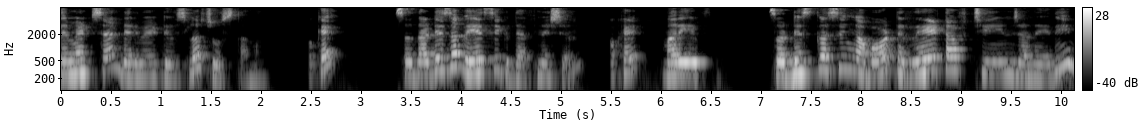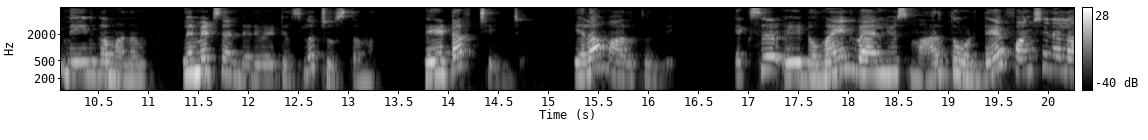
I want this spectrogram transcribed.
లిమిట్స్ అండ్ డెరివేటివ్స్లో చూస్తాం. Okay so that is the basic definition okay మరి so discussing about rate of change అనేది మెయిన్గా మనం లిమిట్స్ అండ్ డెరివేటివ్స్లో చూస్తాం రేట్ ఆఫ్ చేంజ్ ఎలా మారుతుంది? ఎక్స్ ఈ డొమైన్ వాల్యూస్ మారుతూ ఉంటే ఫంక్షన్ ఎలా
